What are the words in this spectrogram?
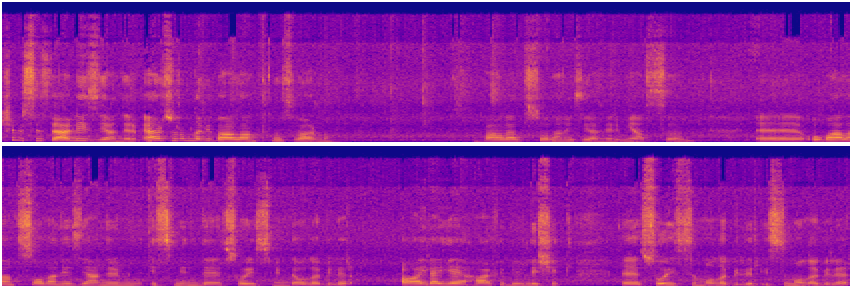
Şimdi siz değerli izleyenlerim, Erzurum'la bir bağlantınız var mı? Bağlantısı olan izleyenlerim yazsın. Ee, o bağlantısı olan izleyenlerimin isminde, soy isminde olabilir. A ile Y harfi birleşik e, soy isim olabilir, isim olabilir.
